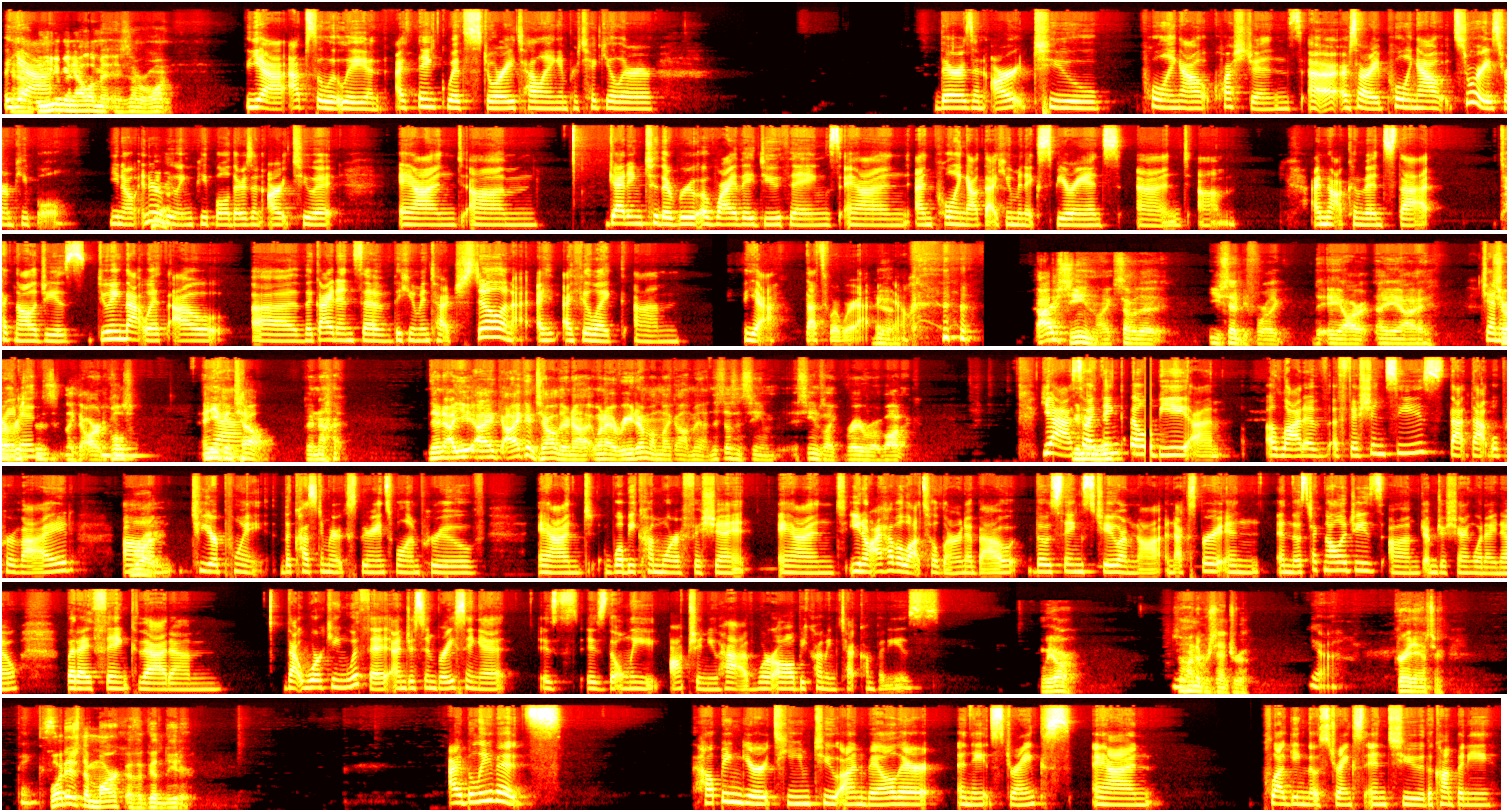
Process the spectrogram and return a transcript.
You yeah. Know, the human element is number one. Yeah, absolutely. And I think with storytelling in particular, there is an art to pulling out questions, uh, or sorry, pulling out stories from people, you know, interviewing yeah. people. There's an art to it. And, um, getting to the root of why they do things and and pulling out that human experience and um, i'm not convinced that technology is doing that without uh, the guidance of the human touch still and i i feel like um, yeah that's where we're at right yeah. now i've seen like some of the you said before like the ar ai Generated. services like the articles mm-hmm. and yeah. you can tell they're not then I, I I can tell they're not. When I read them, I'm like, oh man, this doesn't seem. It seems like very robotic. Yeah, you so I, I mean? think there'll be um, a lot of efficiencies that that will provide. Um, right. To your point, the customer experience will improve, and will become more efficient. And you know, I have a lot to learn about those things too. I'm not an expert in in those technologies. Um, I'm just sharing what I know, but I think that um, that working with it and just embracing it is is the only option you have. We're all becoming tech companies. We are. It's yeah. 100% true. Yeah. Great answer. Thanks. What is the mark of a good leader? I believe it's helping your team to unveil their innate strengths and plugging those strengths into the company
